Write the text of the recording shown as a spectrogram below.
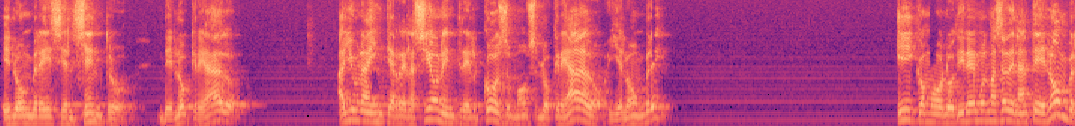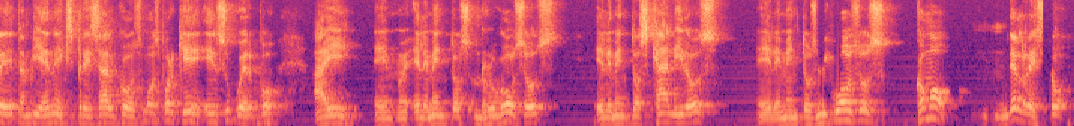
el hombre es el centro de lo creado, hay una interrelación entre el cosmos, lo creado y el hombre, y como lo diremos más adelante, el hombre también expresa al cosmos porque en su cuerpo hay em, elementos rugosos, elementos cálidos, elementos licuosos, como del resto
